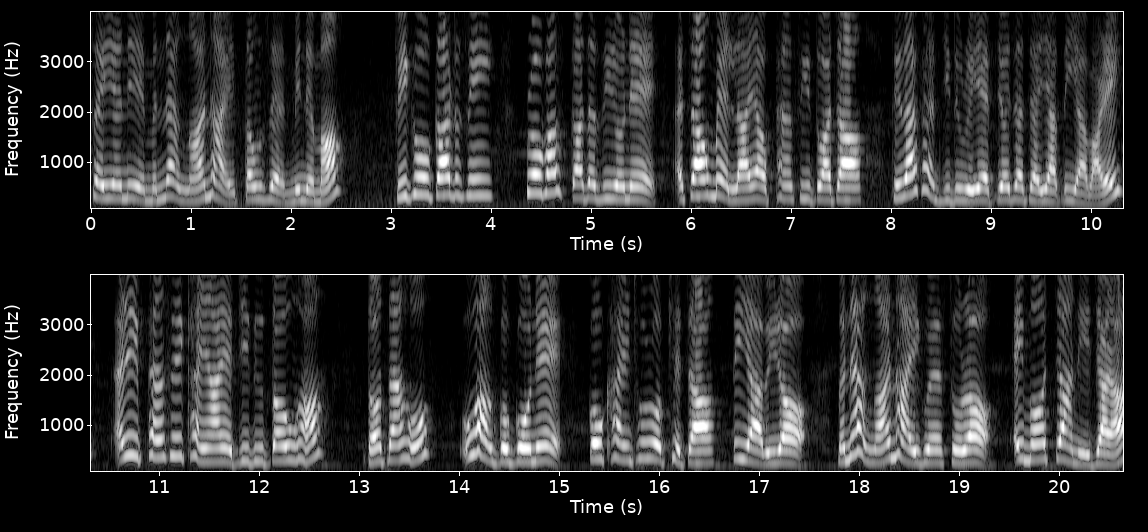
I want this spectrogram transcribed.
10ရက်နေ့မနက်9:30မိနစ်မှာ Vigo ကားတစ်စီး Probox ကားတစ်စီးတို့နဲ့အကြောင်းမဲ့လာရောက်ဖမ်းဆီးသွားကြောင်းဒေသခံပြည်သူတွေရဲ့ပြောကြားချက်ရသိရပါတယ်။ အဲ့ဒီဖမ်းဆီးခံရတဲ့ပြည်သူသုံးဦးဟာဒေါ်တန်းဟိုဦးအောင်ကိုကိုနဲ့ကိုခိုင်ထိုးတို့ဖြစ်ကြောင်းသိရပြီးတော့မနက်9နာရီခွဲဆိုတော့အိမ်မောကြနေကြတာ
